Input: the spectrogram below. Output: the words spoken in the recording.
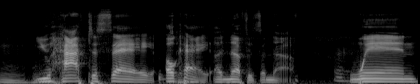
Mm-hmm. You have to say, okay, enough is enough. Mm-hmm. When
